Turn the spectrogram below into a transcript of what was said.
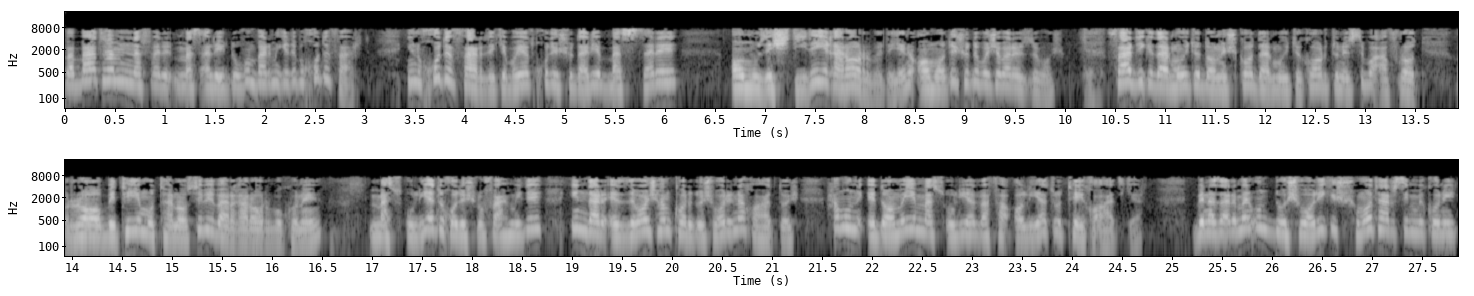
و بعد هم نفر مسئله دوم برمیگرده به خود فرد. این خود فرده که باید خودش رو در یه بستر آموزش دیده قرار بده. یعنی آماده شده باشه برای ازدواج. فردی که در محیط دانشگاه در محیط کار تونسته با افراد رابطه متناسبی برقرار بکنه مسئولیت خودش رو فهمیده این در ازدواج هم کار دشواری نخواهد داشت. همون ادامه مسئولیت و فعالیت رو طی خواهد کرد. به نظر من اون دشواری که شما ترسیم می‌کنید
